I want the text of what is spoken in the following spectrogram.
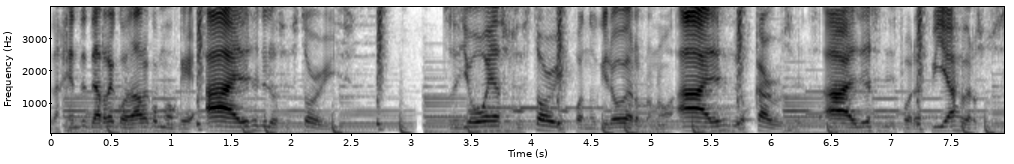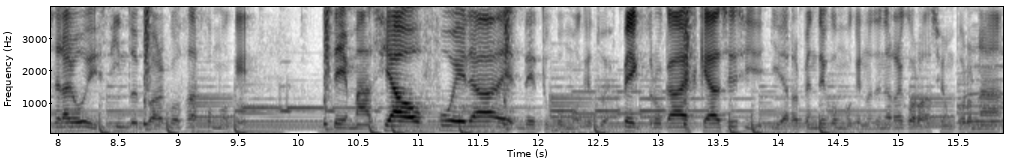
la gente te va a recordar como que, ah, él es el de los stories. Entonces yo voy a sus stories cuando quiero verlo, ¿no? Ah, él es el de los carousels. Ah, él es de las infografías versus hacer algo distinto y probar cosas como que demasiado fuera de, de tu, como que tu espectro cada vez que haces y, y de repente como que no tener recordación por nada.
